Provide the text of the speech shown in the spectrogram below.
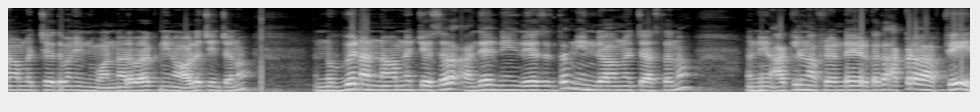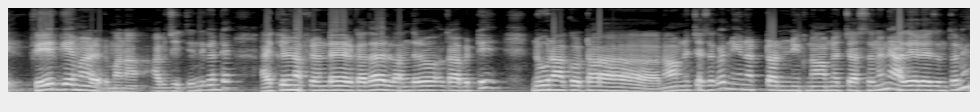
నామినేట్ చేద్దామని నేను వన్ అవర్ వరకు నేను ఆలోచించాను. నువ్వే నన్ను నామినేట్ చేసావు అదే నేను రీజన్తో నేను నామినేట్ చేస్తాను. నేను అఖిల్ నా ఫ్రెండ్ అయ్యాడు కదా అక్కడ ఫెయిర్ ఫెయిర్ గేమ్ ఆడాడు మన అభిజిత్. ఎందుకంటే అఖిల్ నా ఫ్రెండ్ అయ్యారు కదా వీళ్ళందరూ కాబట్టి నువ్వు నాకు టా నామినేట్ చేశాక నేను అట్ట నీకు నామినేట్ చేస్తానని అదే రీజన్తోనే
